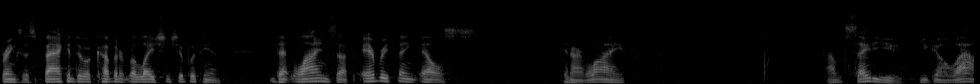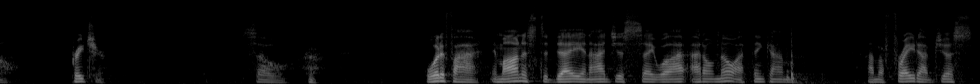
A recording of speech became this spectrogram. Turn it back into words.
brings us back into a covenant relationship with Him that lines up everything else in our life. I would say to you, you go, wow, preacher. So, what if I am honest today and I just say, well, I, I don't know. I think I'm, I'm afraid I've just,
